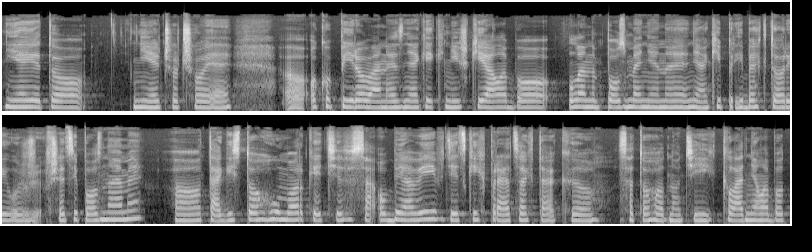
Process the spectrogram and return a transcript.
Nie je to niečo, čo je okopírované z nejakej knižky alebo len pozmenené nejaký príbeh, ktorý už všetci poznáme. Takisto humor, keď sa objaví v detských prácach, tak sa to hodnotí kladne, lebo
